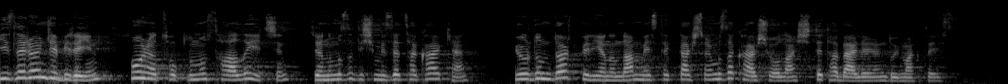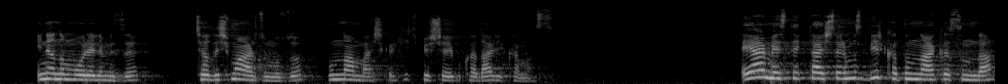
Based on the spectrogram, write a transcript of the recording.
Bizler önce bireyin, sonra toplumun sağlığı için canımızı dişimize takarken, yurdun dört bir yanından meslektaşlarımıza karşı olan şiddet haberlerini duymaktayız. İnanın moralimizi, çalışma arzumuzu bundan başka hiçbir şey bu kadar yıkamaz. Eğer meslektaşlarımız bir kapının arkasında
